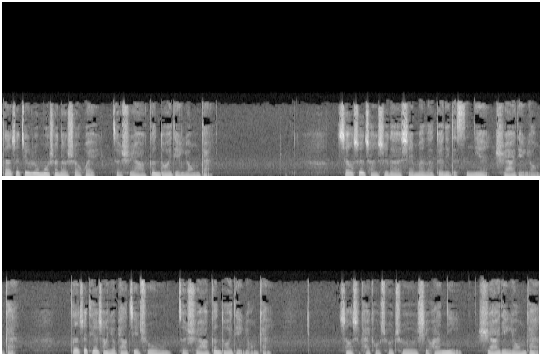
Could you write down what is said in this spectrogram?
但是进入陌生的社会则需要更多一点勇敢。像是诚实的写满了对你的思念，需要一点勇敢；但是贴上邮票寄出，则需要更多一点勇敢。像是开口说出喜欢你，需要一点勇敢；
